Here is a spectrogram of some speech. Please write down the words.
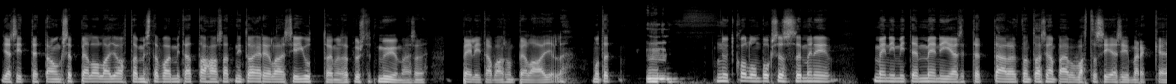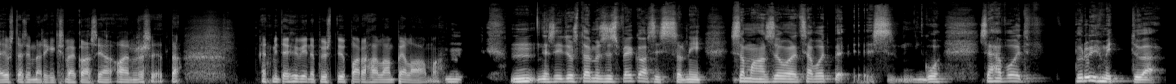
ja sitten, että onko se pelolla johtamista vai mitä tahansa, että niitä on erilaisia juttuja, millä sä pystyt myymään sen pelitavan sun pelaajille. Mutta mm. nyt Kolumbuksessa se meni meni miten meni, ja sitten täällä on tosiaan päinvastaisia esimerkkejä, just esimerkiksi Vegas ja Islanders, että, että miten hyvin ne pystyy parhaillaan pelaamaan. Mm. Mm, ja sitten just tämmöisessä Vegasissa, niin samahan se on, että sä voit, niin kuin, sähän voit ryhmittyä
